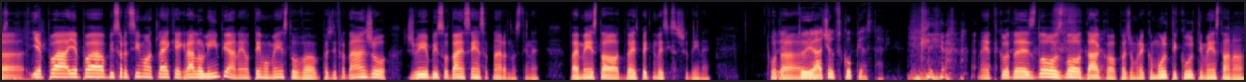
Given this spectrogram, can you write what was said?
uh, je, pa, je pa v bistvu recimo tle, ki je igrala Olimpija ne, v tem mestu, v pač Difradanžu, živi v bistvu 72 narodnosti, ne. pa je mesto 25-25 tisoč ljudi. da, To je jače od Skopja, stari. Ne, tako da je zelo, zelo tako, pač bom rekel, multikulti mesto. No.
